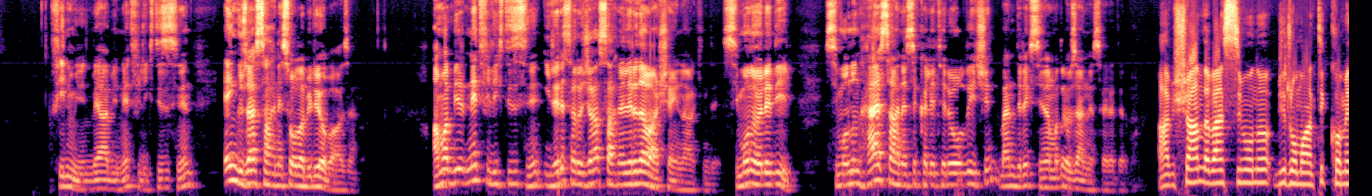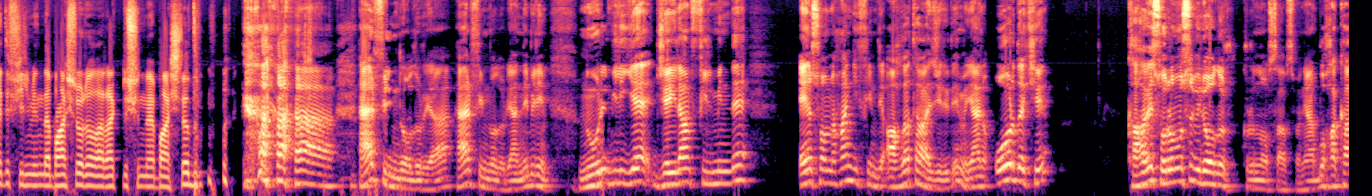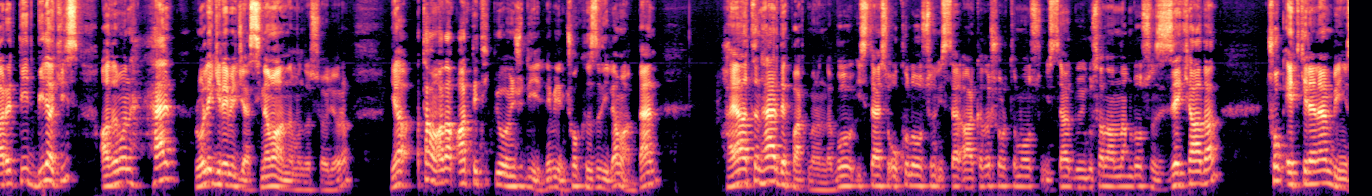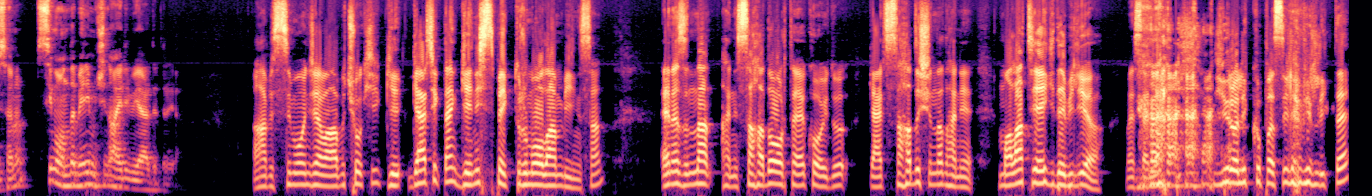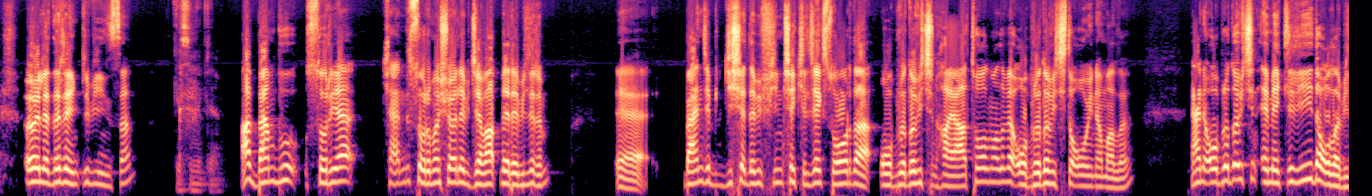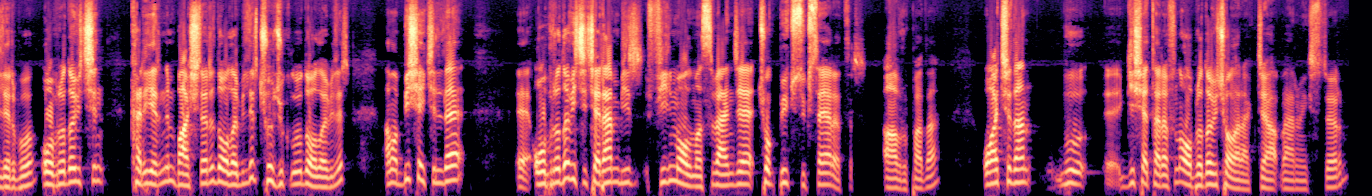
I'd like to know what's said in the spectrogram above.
filminin veya bir Netflix dizisinin en güzel sahnesi olabiliyor bazen. Ama bir Netflix dizisinin ileri saracağı sahneleri de var Shane Larkin'de. Simon öyle değil. Simon'un her sahnesi kaliteli olduğu için ben direkt sinemada özenle seyrederim. onu. Abi şu anda ben Simon'u bir romantik komedi filminde başrol olarak düşünmeye başladım. Her filmde olur ya. Her filmde olur. Yani ne bileyim Nuri Bilge Ceylan filminde en son hangi filmdi? Ahlat Ağacı'ydı değil mi? Yani oradaki kahve sorumlusu bile olur Kronos Sapsman. Yani bu hakaret değil bilakis adamın her role girebileceği sinema anlamında söylüyorum. Ya tamam adam atletik bir oyuncu değil. Ne bileyim çok hızlı değil ama ben hayatın her departmanında bu isterse okul olsun, ister arkadaş ortamı olsun, ister duygusal anlamda olsun zekadan çok etkilenen bir insanım. Simon da benim için ayrı bir yerdedir ya. Abi Simon cevabı çok iyi. Ge- gerçekten geniş spektrumu olan bir insan. En azından hani sahada ortaya koydu. Gerçi saha dışında da hani Malatya'ya gidebiliyor. Mesela Euroleague kupasıyla birlikte. Öyle de renkli bir insan. Kesinlikle. Abi ben bu soruya kendi soruma şöyle bir cevap verebilirim. Ee, bence bir gişede bir film çekilecekse orada Obradovic'in hayatı olmalı ve Obradovic de oynamalı. Yani Obradovic'in emekliliği de olabilir bu. Obradovic'in kariyerinin başları da olabilir, çocukluğu da olabilir. Ama bir şekilde e, Obradovic içeren bir film olması bence çok büyük sükse yaratır Avrupa'da. O açıdan bu e, gişe tarafına Obradovic olarak cevap vermek istiyorum.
